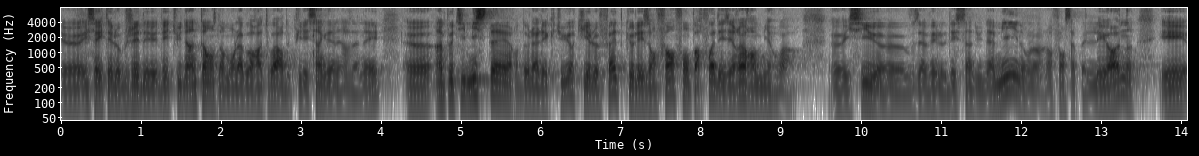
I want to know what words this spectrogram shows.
et ça a été l'objet d'études intenses dans mon laboratoire depuis les cinq dernières années, euh, un petit mystère de la lecture qui est le fait que les enfants font parfois des erreurs en miroir. Euh, ici, vous avez le dessin d'une amie dont l'enfant s'appelle Léon, et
